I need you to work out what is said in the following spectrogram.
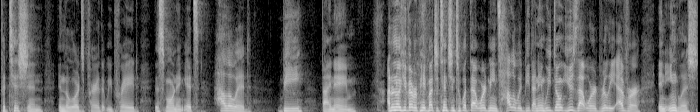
petition in the Lord's Prayer that we prayed this morning. It's, Hallowed be thy name. I don't know if you've ever paid much attention to what that word means. Hallowed be thy name. We don't use that word really ever in English.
